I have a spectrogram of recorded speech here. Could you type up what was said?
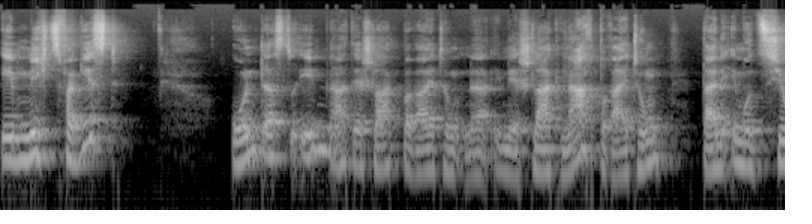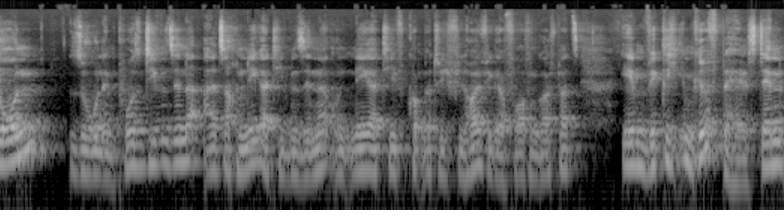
eben nichts vergisst. Und dass du eben nach der Schlagbereitung, in der Schlagnachbereitung deine Emotionen, sowohl im positiven Sinne als auch im negativen Sinne, und negativ kommt natürlich viel häufiger vor auf dem Golfplatz, eben wirklich im Griff behältst. Denn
